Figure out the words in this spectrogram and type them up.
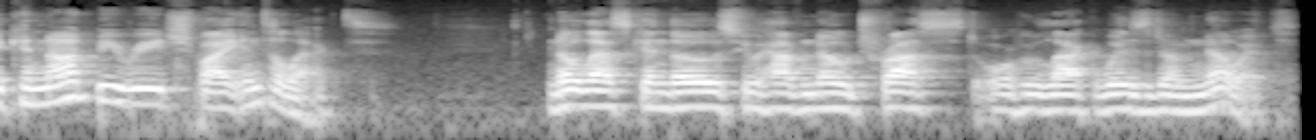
It cannot be reached by intellect. No less can those who have no trust or who lack wisdom know it.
